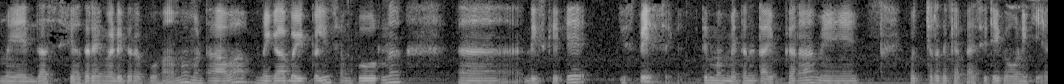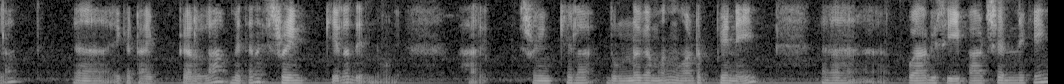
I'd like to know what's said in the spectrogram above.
මේ එදදා සිසි අතරෙන් වැඩි කරපු හාම මට ආවා මෙගබයිට් වලින් සම්පූර්ණ ඩිස්ක එක ස්පේස් එක. ඉතින් මම මෙතන ටයිප් කරා මේ කොච්චරද කැපැසිටි එක ඕනි කියලා. එක ටයිප් කරලා මෙතන ස්ට්‍රීන් කියලා දෙන්න ඕනේ. හරි. ස්ට්‍රීන් කියලා දුන්න ගමන් වාට පෙනෙයි ඔයාගේ සීපාර්ෂන් එකෙන්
